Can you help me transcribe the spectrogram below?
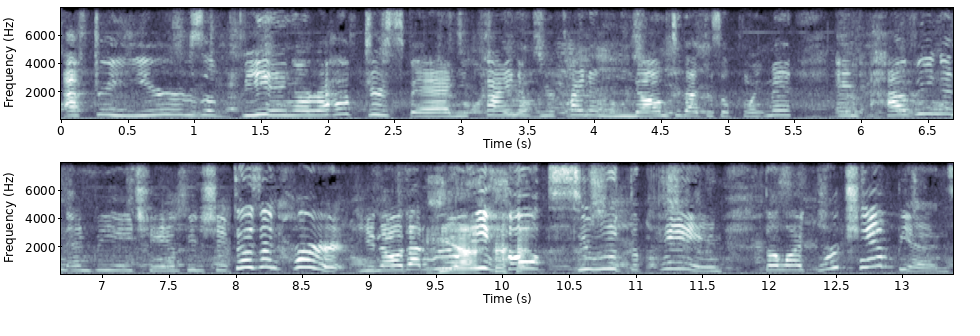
after years of being a Raptors fan, you kind of, you're kind of numb to that disappointment, and having an NBA championship doesn't hurt, you know, that really Yeah. helped soothe the pain. They're like, we're champions.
